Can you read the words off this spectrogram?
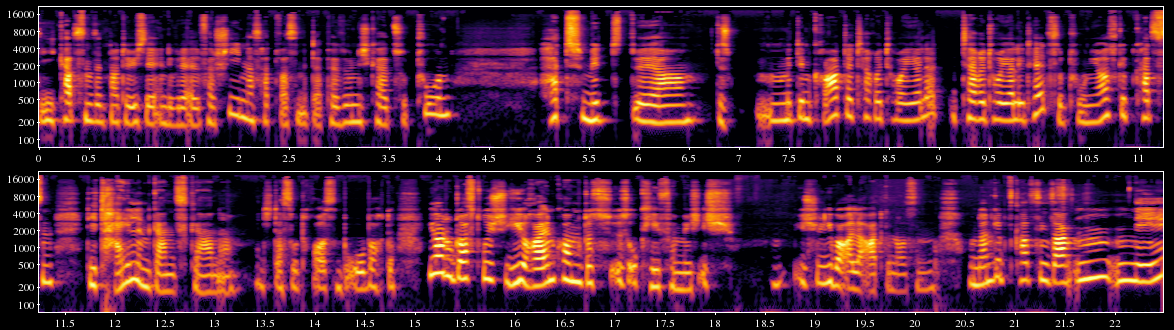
die Katzen sind natürlich sehr individuell verschieden. Das hat was mit der Persönlichkeit zu tun, hat mit der, das, mit dem Grad der Territorialität zu tun. Ja, es gibt Katzen, die teilen ganz gerne. Wenn ich das so draußen beobachte, ja, du darfst ruhig hier reinkommen, das ist okay für mich. Ich ich liebe alle Artgenossen. Und dann gibt es Katzen, die sagen, mm, nee,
